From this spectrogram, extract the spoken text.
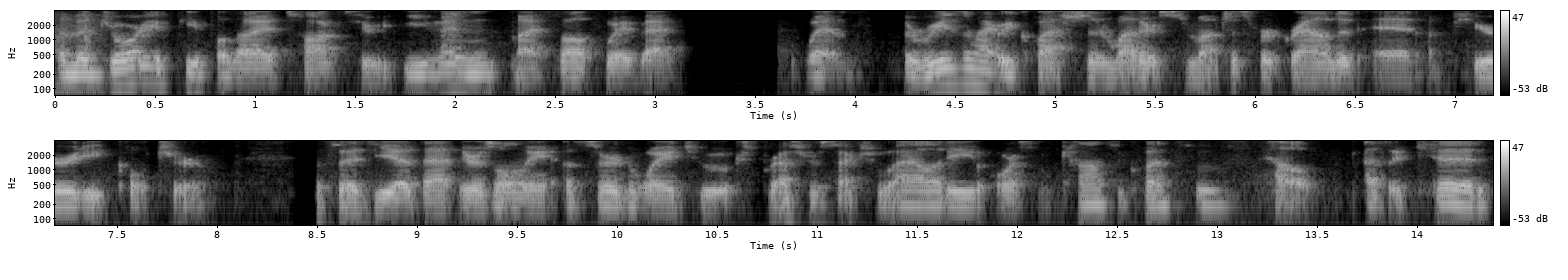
The majority of people that I talk to, even myself way back when, the reason why we question whether it's too much is we're grounded in a purity culture. This idea that there's only a certain way to express your sexuality or some consequences. Hell, as a kid,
